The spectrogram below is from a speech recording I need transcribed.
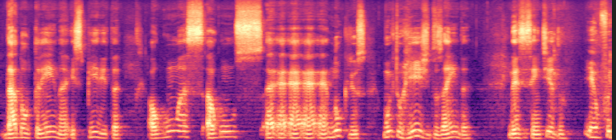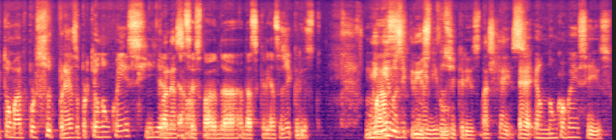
da doutrina espírita algumas, alguns é, é, é, é, é núcleos muito rígidos ainda nesse sentido? Eu fui tomado por surpresa porque eu não conhecia essa história da, das crianças de Cristo. Meninos de Cristo. Meninos de Cristo. Acho que é isso. É, eu nunca conheci isso.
